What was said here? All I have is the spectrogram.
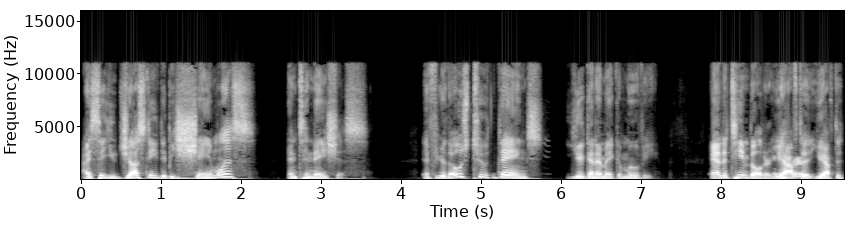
I say you just need to be shameless and tenacious. If you're those two mm-hmm. things, you're going to make a movie and a team builder. It's you have true. to you have to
